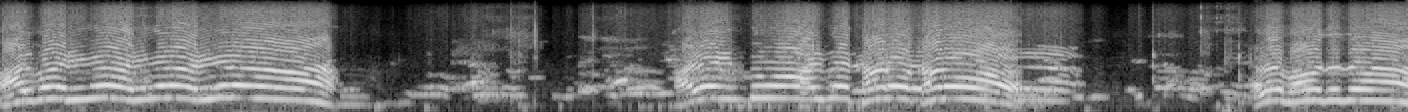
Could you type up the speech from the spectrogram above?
હાલભાઈ રીંગણા રીંગણા રીંગણા. અરે ઇન્દુ હાલભાઈ ખારો ખારો. અરે ભાવ દાદા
